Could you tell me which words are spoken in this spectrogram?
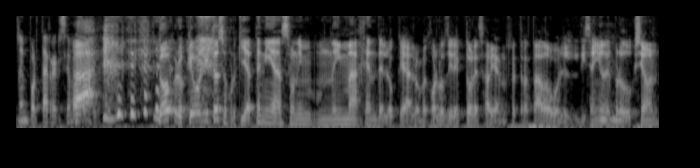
No importa, regresemos Ah. a ti. No, pero qué bonito eso, porque ya tenías una imagen de lo que a lo mejor los directores habían retratado o el diseño de producción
